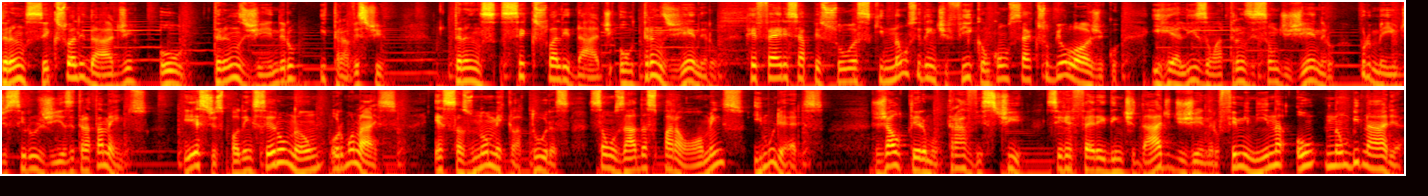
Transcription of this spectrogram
transexualidade ou transgênero e travesti. Transsexualidade ou transgênero refere-se a pessoas que não se identificam com o sexo biológico e realizam a transição de gênero por meio de cirurgias e tratamentos. Estes podem ser ou não hormonais. Essas nomenclaturas são usadas para homens e mulheres. Já o termo travesti se refere à identidade de gênero feminina ou não binária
